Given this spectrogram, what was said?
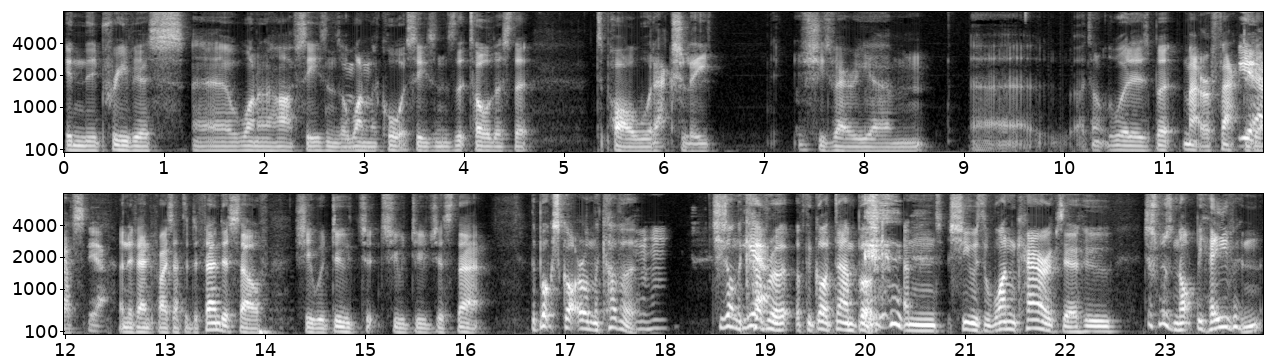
in the previous uh, one and a half seasons or one and a quarter seasons that told us that T'Pol would actually. She's very. Um, uh, I don't know what the word is, but matter of fact, I guess. yeah. And if Enterprise had to defend itself, she would do. She would do just that. The book's got her on the cover. She's on the Mm-hmm. Yeah. cover of the goddamn book, and she was the one character who just was not behaving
